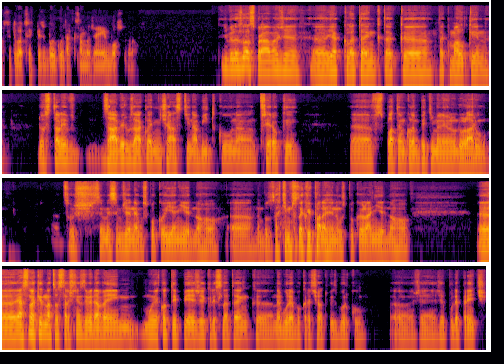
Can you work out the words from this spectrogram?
situaci v Pittsburghu, tak samozřejmě i v Bostonu. Teď vylezla zpráva, že jak Leteng, tak, tak Malkin dostali v závěru základní části nabídku na tři roky Eh, s platem kolem 5 milionů dolarů, což si myslím, že neuspokojí ani jednoho, nebo zatím to tak vypadá, že neuspokojil ani jednoho. Eh, já jsem taky na to strašně zvědavý. Můj jako typ je, že Chris Leteng nebude pokračovat v Pittsburghu, že, že půjde pryč.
